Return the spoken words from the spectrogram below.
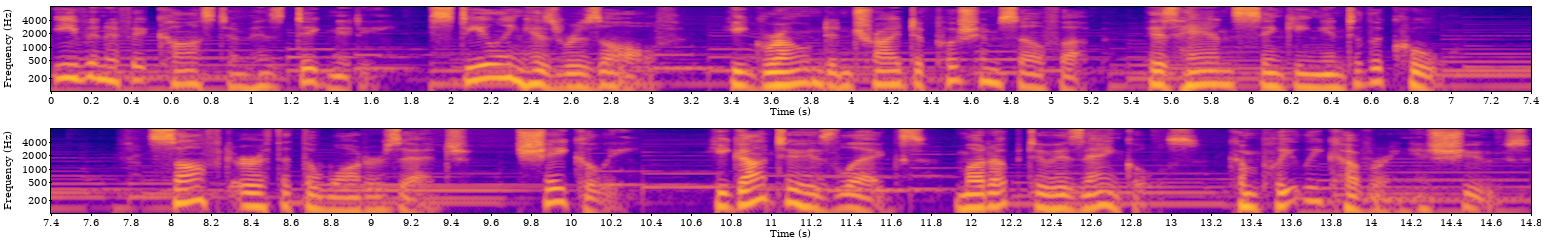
even if it cost him his dignity. Stealing his resolve, he groaned and tried to push himself up, his hands sinking into the cool, soft earth at the water's edge. Shakily, he got to his legs, mud up to his ankles, completely covering his shoes.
